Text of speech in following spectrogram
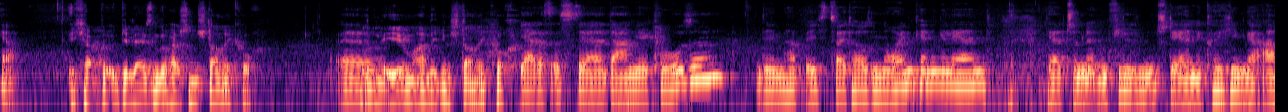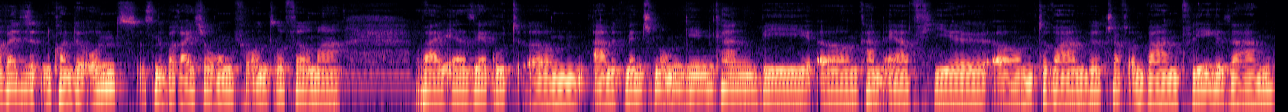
Ja. Ich habe gelesen, du hast einen Sternekoch. Äh, Oder einen ehemaligen Sternekoch. Ja, das ist der Daniel Klose. Den habe ich 2009 kennengelernt. Der hat schon in vielen Sterne-Köchen gearbeitet und konnte uns, ist eine Bereicherung für unsere Firma, weil er sehr gut ähm, A, mit Menschen umgehen kann, B, äh, kann er viel ähm, zur Warenwirtschaft und Warenpflege sagen,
